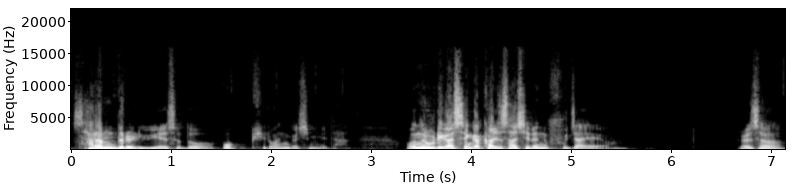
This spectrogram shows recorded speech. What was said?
사람들을 위해서도 꼭 필요한 것입니다. 오늘 우리가 생각할 사실은 후자예요. 그래서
